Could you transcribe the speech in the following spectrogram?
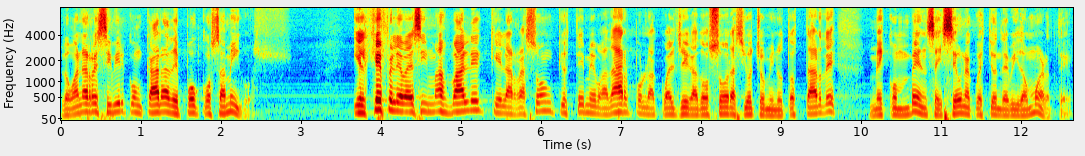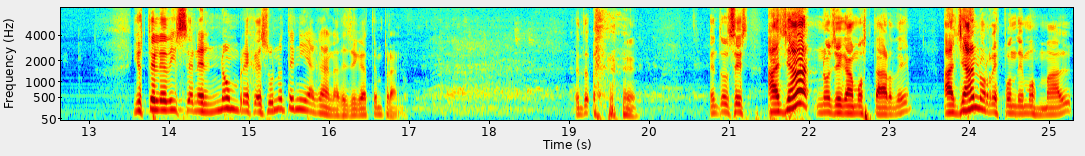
Lo van a recibir con cara de pocos amigos. Y el jefe le va a decir, más vale que la razón que usted me va a dar por la cual llega dos horas y ocho minutos tarde, me convence y sea una cuestión de vida o muerte. Y usted le dice, en el nombre de Jesús, no tenía ganas de llegar temprano. Entonces, Entonces, allá no llegamos tarde, allá no respondemos mal,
